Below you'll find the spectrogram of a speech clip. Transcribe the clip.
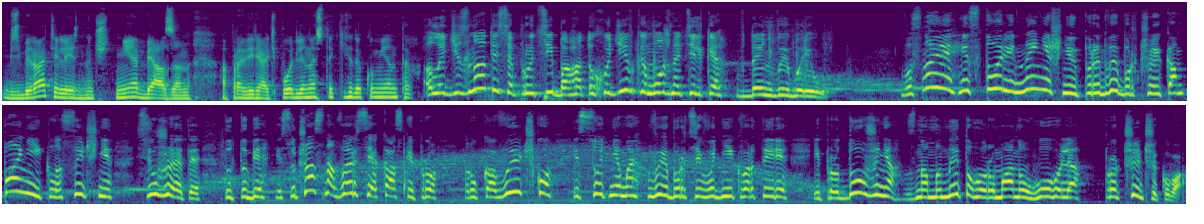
избирателей значит, не обязан проверять подлинность таких документов. Але дізнатися про ці багатоходівки можна тільки в день виборів. В основі історії нинішньої передвиборчої кампанії класичні сюжети. Тут тобі і сучасна версія казки про рукавичку із сотнями виборців в одній квартирі, і продовження знаменитого роману Гоголя про Чичикова.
